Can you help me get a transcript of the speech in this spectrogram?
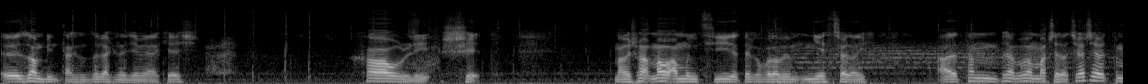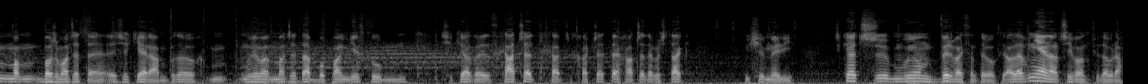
Yy, zombie, tak, zombiaki znajdziemy jakieś. Holy shit. Mam już ma mało amunicji, dlatego wolałbym nie strzelać do nich. Ale tam, tam była maczeta. Ciekawe, czy to ma, boże maczetę, y, siekiera, bo to mówię ma- maczeta, bo po angielsku siekiera to jest hatchet, haczete, haczet, jakoś tak. Mi się myli. Ciekawe, czy mówią wyrwać z tamtego, ale nie, no, raczej wątpię, dobra.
